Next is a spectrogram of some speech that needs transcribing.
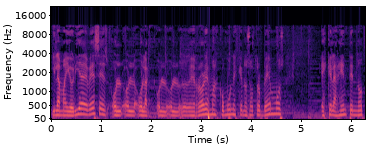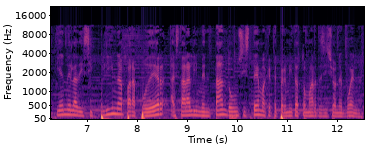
y, la mayoría de veces, o, o los errores más comunes que nosotros vemos es que la gente no tiene la disciplina para poder estar alimentando un sistema que te permita tomar decisiones buenas.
